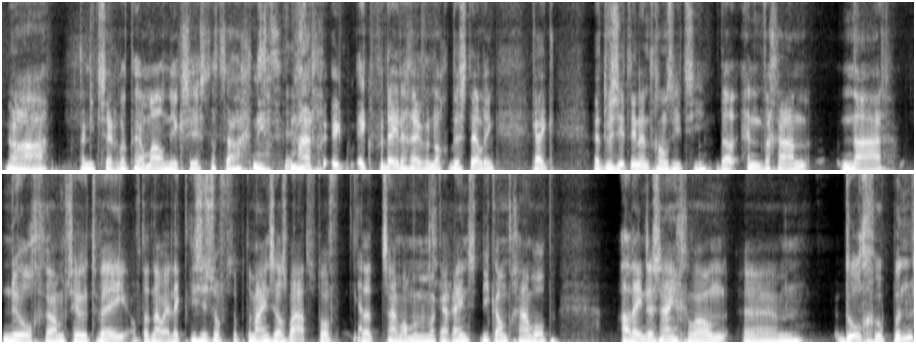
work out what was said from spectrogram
Nou, ik kan niet zeggen dat het helemaal niks is. Dat zou ik niet. Maar ik, ik verdedig even nog de stelling. Kijk, het, we zitten in een transitie. Dat, en we gaan naar 0 gram CO2. Of dat nou elektrisch is of op termijn zelfs waterstof. Dat zijn we allemaal met elkaar eens. Die kant gaan we op. Alleen er zijn gewoon um, doelgroepen,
